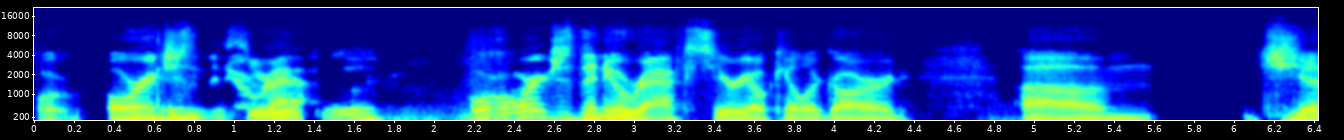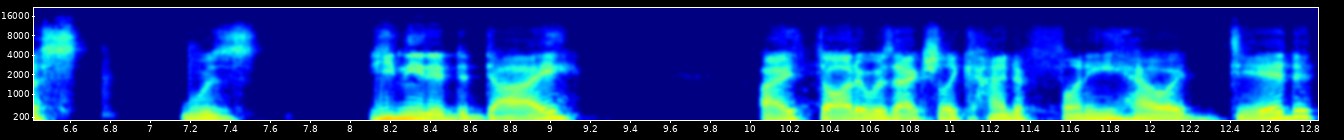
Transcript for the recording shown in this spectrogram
or, orange is Is the the new raft or orange is the new raft serial killer guard um just was he needed to die i thought it was actually kind of funny how it did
